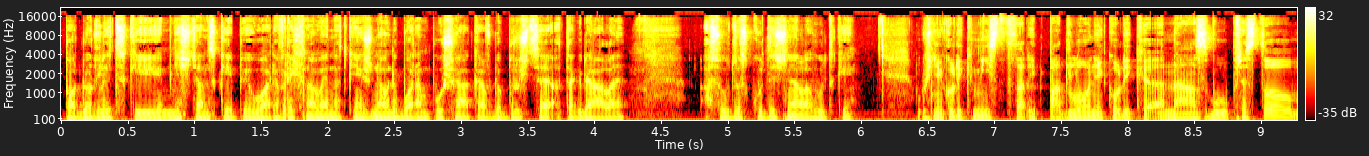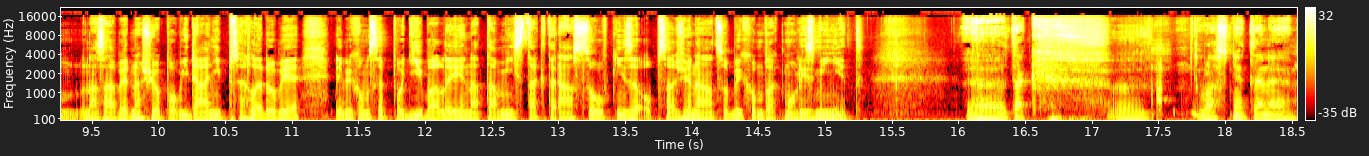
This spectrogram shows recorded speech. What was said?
podorlický měšťanský pivovar v Rychnově nad Kněžnou nebo Rampušáka v Dobrušce a tak dále. A jsou to skutečné lahutky. Už několik míst tady padlo, několik názvů, přesto na závěr našeho povídání přehledově, kdybychom se podívali na ta místa, která jsou v knize obsažená, co bychom tak mohli zmínit? Eh, tak eh, vlastně ten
